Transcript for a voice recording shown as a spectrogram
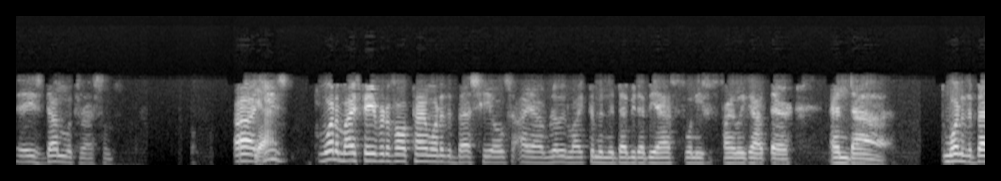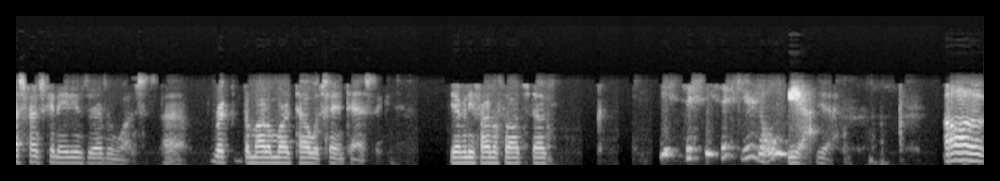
He's done with wrestling. Uh, Yeah. He's one of my favorite of all time. One of the best heels. I uh, really liked him in the WWF when he finally got there, and uh, one of the best French Canadians there ever was. Uh, Rick the Model Martel was fantastic. Do you have any final thoughts, Doug? He's 66 years old. Yeah. Yeah. Uh,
